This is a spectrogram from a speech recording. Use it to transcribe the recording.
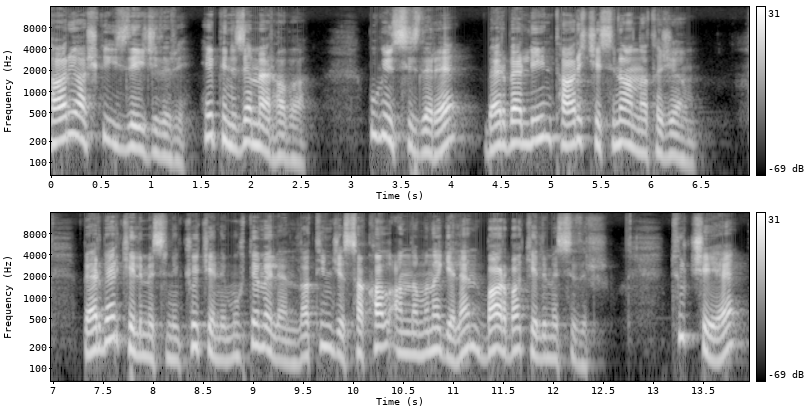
Tarih aşkı izleyicileri, hepinize merhaba. Bugün sizlere berberliğin tarihçesini anlatacağım. Berber kelimesinin kökeni muhtemelen Latince sakal anlamına gelen barba kelimesidir. Türkçeye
